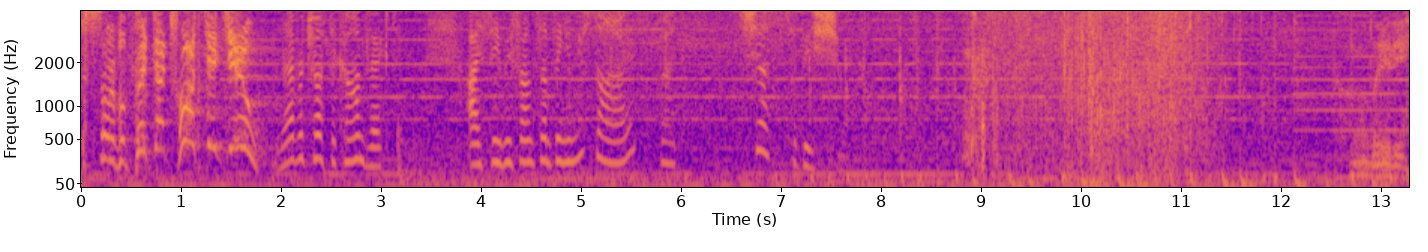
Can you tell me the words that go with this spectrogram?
You son of a bitch! I trusted you! Never trust a convict. I see we found something in your size, but just to be sure. Oh, lady.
